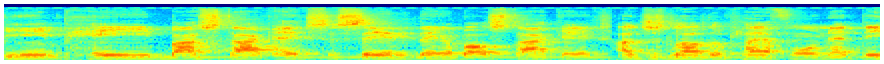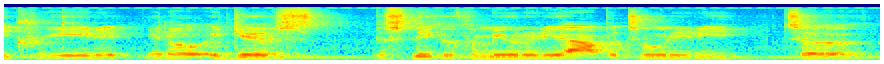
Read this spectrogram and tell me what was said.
being paid by StockX to say anything about StockX. I just love the platform that they created. You know, it gives the sneaker community opportunity to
